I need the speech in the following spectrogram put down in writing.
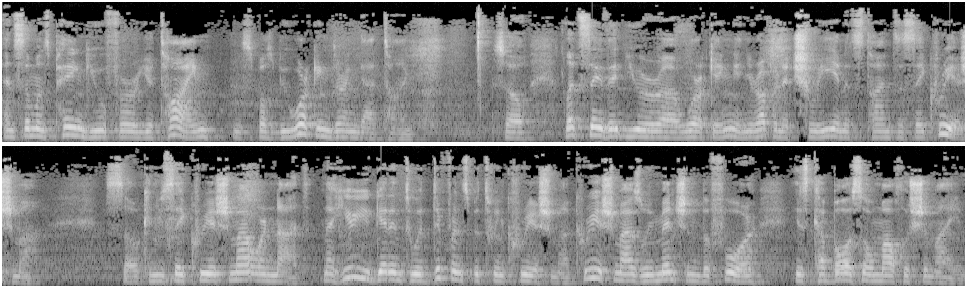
and someone's paying you for your time, you're supposed to be working during that time. So let's say that you're uh, working and you're up in a tree and it's time to say Kriya Shema. So can you say Kriya Shema or not? Now here you get into a difference between Kriya Shema. Kriya Shema, as we mentioned before, is Kabbalas Ol Malchus Shemayim.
